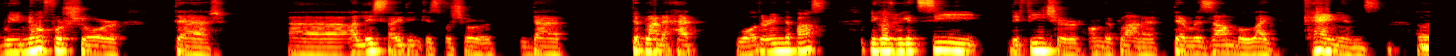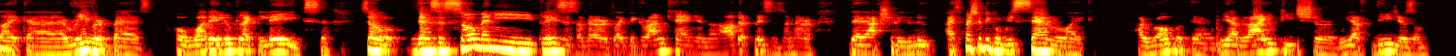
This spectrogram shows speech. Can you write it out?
we know for sure that uh, at least I think is for sure that the planet had water in the past because we could see the feature on the planet that resemble like canyons, mm. like uh, riverbeds, or what they look like lakes. So there's so many places on Earth, like the Grand Canyon and other places on Earth, that actually look, especially because we send like a robot there. We have live picture, we have videos of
